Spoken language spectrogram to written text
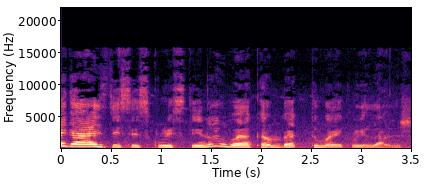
Hi guys, this is Krisztina. Welcome back to my grill lunch.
